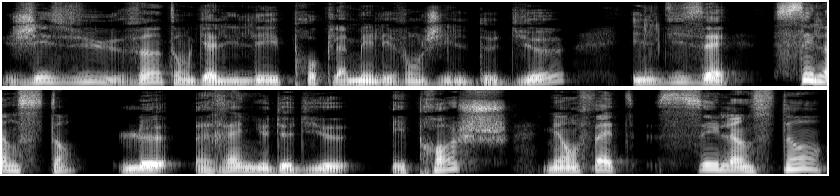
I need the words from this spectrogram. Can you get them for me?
Jésus vint en Galilée proclamer l'évangile de Dieu. Il disait, c'est l'instant, le règne de Dieu est proche, mais en fait, c'est l'instant,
